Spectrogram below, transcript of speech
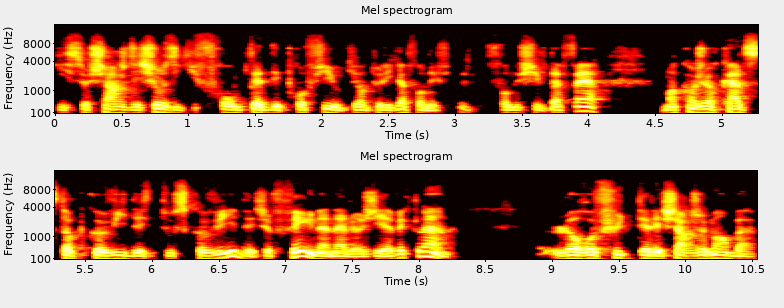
qui se chargent des choses et qui feront peut-être des profits ou qui en tous les cas font, du chiffre d'affaires. Moi, quand je regarde Stop Covid et Tous Covid, et je fais une analogie avec l'Inde, le refus de téléchargement, ben,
